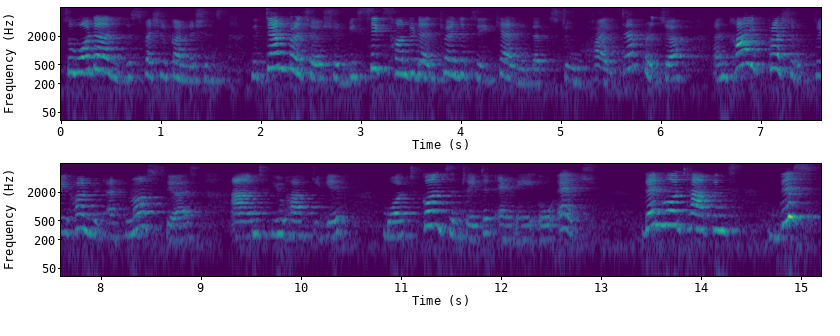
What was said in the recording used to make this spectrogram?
So what are the special conditions? The temperature should be 623 Kelvin, that's too high temperature and high pressure of 300 atmospheres and you have to give what concentrated NaOH. Then what happens? This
